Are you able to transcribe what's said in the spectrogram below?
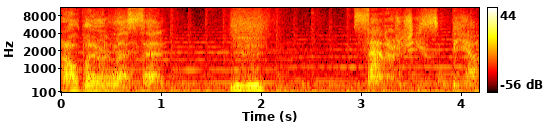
Eğer albay ölmezse... Sen öleceksin. Pia.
